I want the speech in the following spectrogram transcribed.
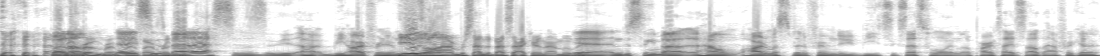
But um, him yeah, he seems Brooklyn. badass. It'd be hard for him. He to is 100% the best actor in that movie. yeah, and just thinking about how hard it must have been for him to be successful in apartheid South Africa.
